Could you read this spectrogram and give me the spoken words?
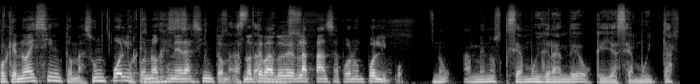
porque no hay síntomas. Un pólipo no, genera síntomas. No te va a doler la panza por un pólipo. No, a menos que sea muy grande o que ya sea muy tarde.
